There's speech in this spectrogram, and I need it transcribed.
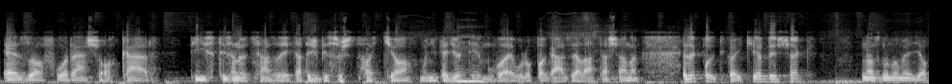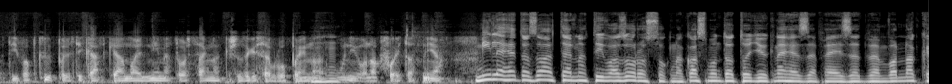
ez a forrás akár 10-15%-át is biztosíthatja mondjuk egy 5 év mhm. múlva Európa gázellátásának. Ezek politikai kérdések, én azt gondolom, hogy egy aktívabb külpolitikát kell majd Németországnak és az egész Európai uh-huh. Uniónak folytatnia. Mi lehet az alternatíva az oroszoknak? Azt mondtad, hogy ők nehezebb helyzetben vannak.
